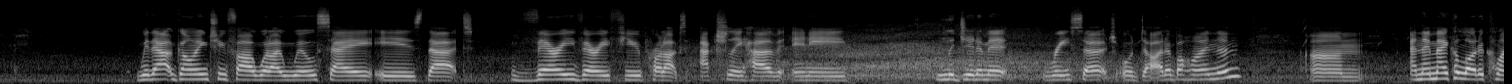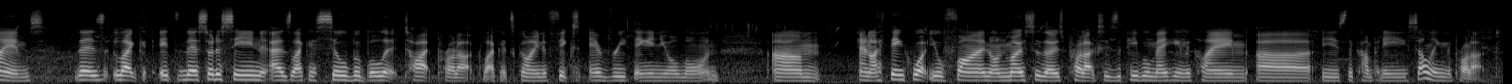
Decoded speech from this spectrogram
Without going too far, what I will say is that very, very few products actually have any legitimate research or data behind them. Um, and they make a lot of claims. There's like, it, they're sort of seen as like a silver bullet type product, like it's going to fix everything in your lawn. Um, and I think what you'll find on most of those products is the people making the claim uh, is the company selling the product.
